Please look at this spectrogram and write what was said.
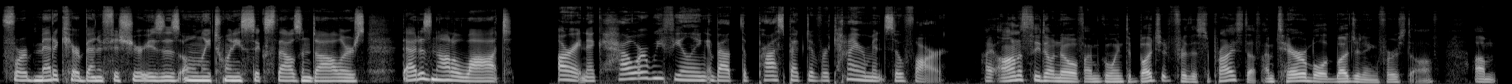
for Medicare beneficiaries is only $26,000. That is not a lot. All right, Nick, how are we feeling about the prospect of retirement so far? I honestly don't know if I'm going to budget for the surprise stuff. I'm terrible at budgeting, first off. Um,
